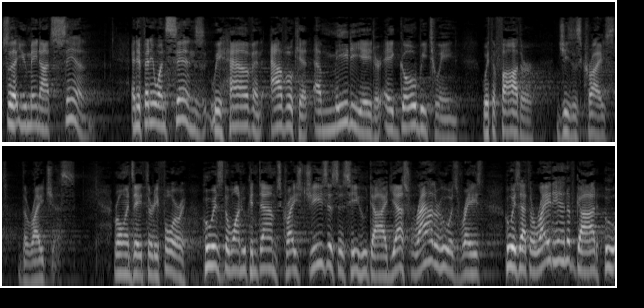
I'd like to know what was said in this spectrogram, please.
so that you may not sin. And if anyone sins, we have an advocate, a mediator, a go between with the Father, Jesus Christ, the righteous. Romans 8:34 Who is the one who condemns? Christ Jesus is he who died, yes, rather who was raised, who is at the right hand of God, who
